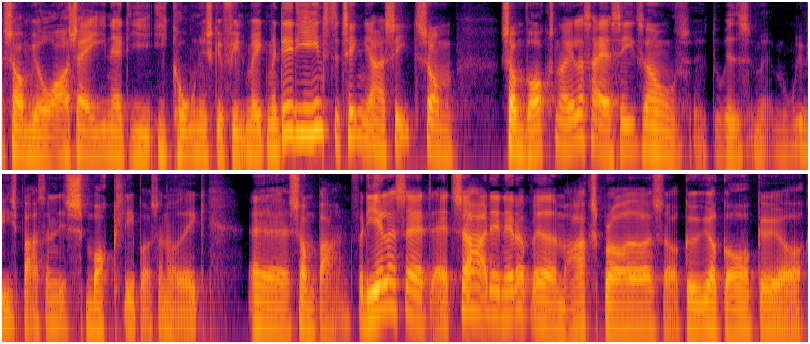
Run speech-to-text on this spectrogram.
som jo også er en af de ikoniske film. Ikke? Men det er de eneste ting, jeg har set som, som voksen, og ellers har jeg set sådan du ved, muligvis bare sådan lidt småklip og sådan noget, ikke? Øh, som barn. Fordi ellers, at, at så har det netop været Marx Brothers og Gø og Gogge og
